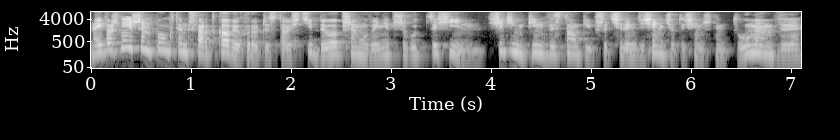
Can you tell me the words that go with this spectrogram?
Najważniejszym punktem czwartkowych uroczystości było przemówienie przywódcy Chin. Xi Jinping wystąpił przed 70-tysięcznym tłumem w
